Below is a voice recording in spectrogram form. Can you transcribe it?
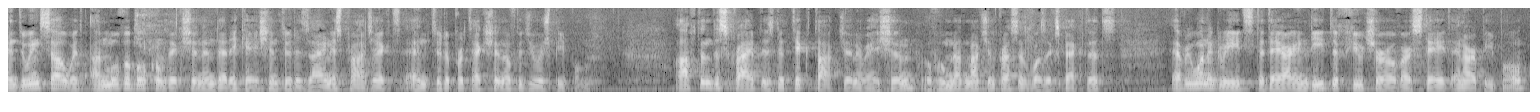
And doing so with unmovable conviction and dedication to the Zionist project and to the protection of the Jewish people. Often described as the TikTok generation, of whom not much impressive was expected, everyone agreed that they are indeed the future of our state and our people,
